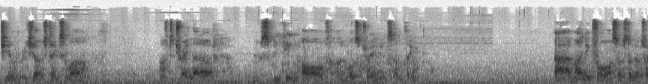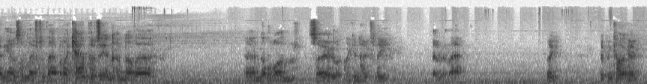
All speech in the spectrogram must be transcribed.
shield recharge takes a while. i have to train that up. Speaking of, I was training something. Ah, mining 4, so I've still got 20 hours left of that, but I can put in another another one, so I can hopefully better that. Wait, open cargo.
